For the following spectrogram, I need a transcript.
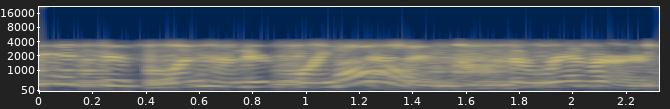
This is 100.7, The River.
